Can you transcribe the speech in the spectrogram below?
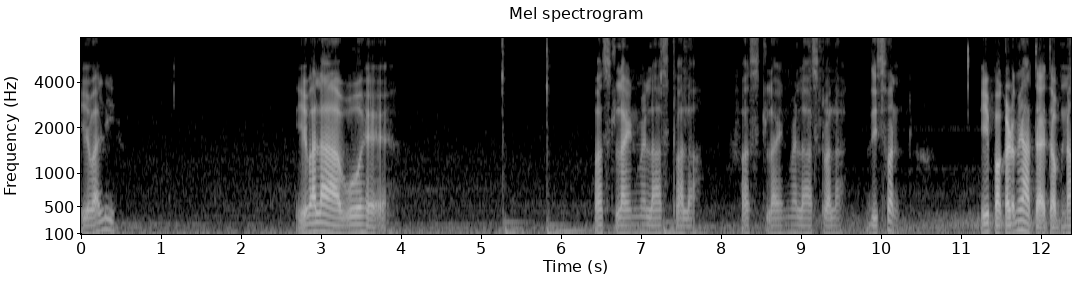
ये वाली? ये वाला वो है। फ़र्स्ट लाइन में लास्ट वाला। फ़र्स्ट लाइन में लास्ट वाला। दिस वन ये पकड़ में आता है तब ना।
